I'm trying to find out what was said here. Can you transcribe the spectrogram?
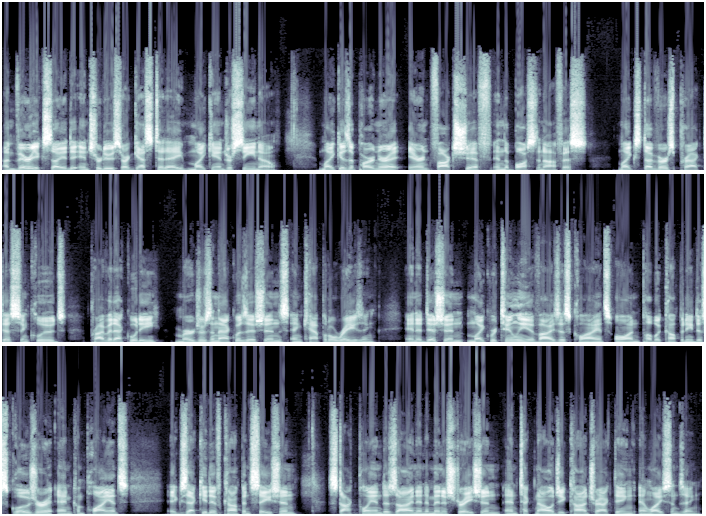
I'm very excited to introduce our guest today, Mike Andresino. Mike is a partner at Arent Fox Schiff in the Boston office. Mike's diverse practice includes private equity, mergers and acquisitions, and capital raising. In addition, Mike routinely advises clients on public company disclosure and compliance, executive compensation, stock plan design and administration, and technology contracting and licensing.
